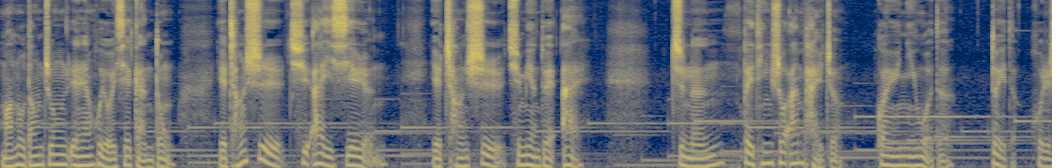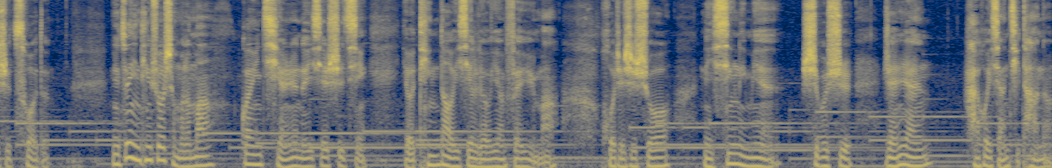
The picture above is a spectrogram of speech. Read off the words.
忙碌当中仍然会有一些感动，也尝试去爱一些人，也尝试去面对爱，只能被听说安排着关于你我的对的或者是错的。你最近听说什么了吗？关于前任的一些事情。有听到一些流言蜚语吗？或者是说，你心里面是不是仍然还会想起他呢？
